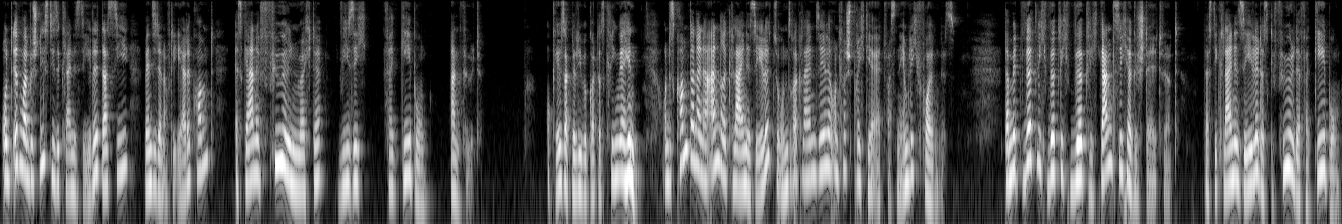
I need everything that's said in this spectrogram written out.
Und irgendwann beschließt diese kleine Seele, dass sie, wenn sie dann auf die Erde kommt, es gerne fühlen möchte, wie sich Vergebung anfühlt. Okay, sagt der liebe Gott, das kriegen wir hin. Und es kommt dann eine andere kleine Seele zu unserer kleinen Seele und verspricht ihr etwas, nämlich Folgendes damit wirklich, wirklich, wirklich ganz sichergestellt wird, dass die kleine Seele das Gefühl der Vergebung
